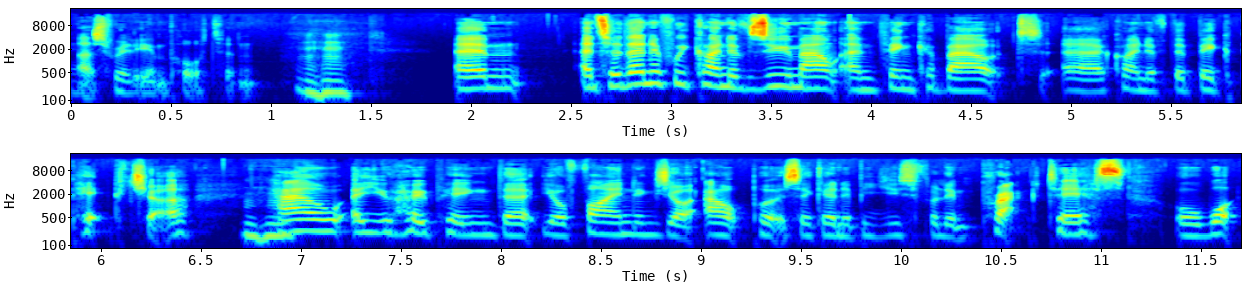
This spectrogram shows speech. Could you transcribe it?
that's really important. Mm-hmm. Um, and so then, if we kind of zoom out and think about uh, kind of the big picture, mm-hmm. how are you hoping that your findings, your outputs are going to be useful in practice, or what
